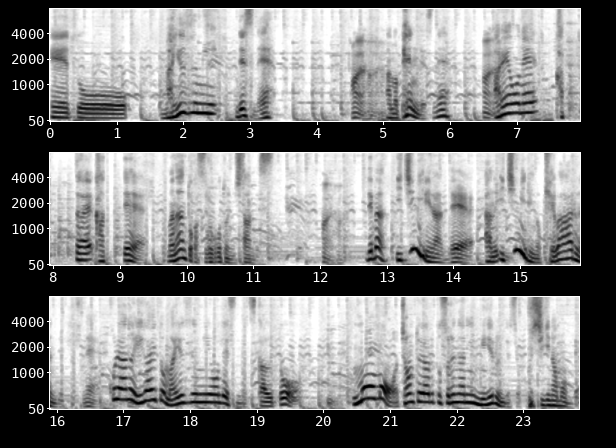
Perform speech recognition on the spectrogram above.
えっ、と、眉墨ですね。はいはいあのペンですね。はい。あれをね、買った買って、まあ、なんとかすることにしたんです。はいはい。で、まあ、1ミリなんで、あの1ミリの毛はあるんでですね、これ、あの意外と眉墨をですね、使うと、もうもう、ちゃんとやるとそれなりに見えるんですよ、不思議なもんで。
